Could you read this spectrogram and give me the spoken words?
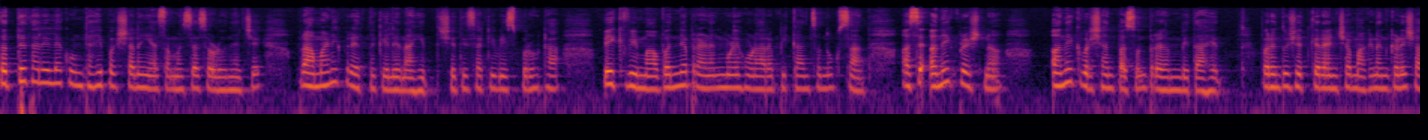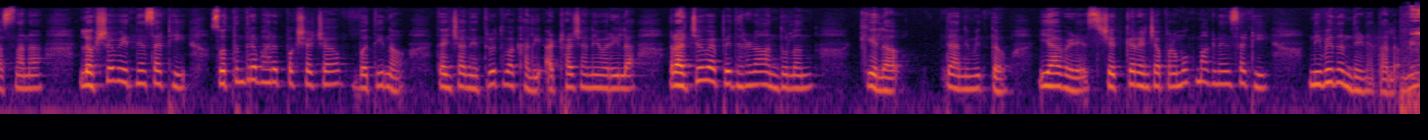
सत्तेत आलेल्या कोणत्याही पक्षाने या समस्या सोडवण्याचे प्रामाणिक प्रयत्न केले नाहीत. शेतीसाठी वीज पुरवठा पीक विमा वन्य प्राण्यांमुळे होणारं पिकांचं नुकसान असे अनेक प्रश्न अनेक वर्षांपासून प्रलंबित आहेत. परंतु शेतकऱ्यांच्या मागण्यांकडे शासनानं लक्ष वेधण्यासाठी स्वतंत्र भारत पक्षाच्या वतीनं त्यांच्या नेतृत्वाखाली अठरा जानेवारीला राज्यव्यापी धरणं आंदोलन केलं. त्यानिमित्त यावेळेस शेतकऱ्यांच्या प्रमुख मागण्यांसाठी निवेदन देण्यात आलं. मी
